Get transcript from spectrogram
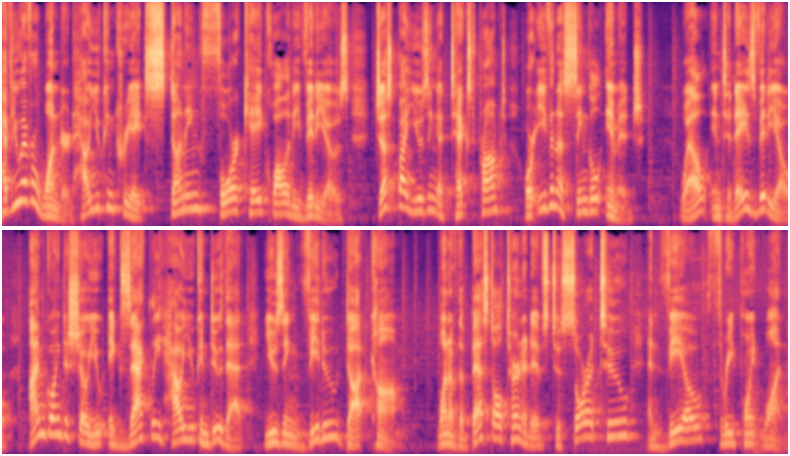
Have you ever wondered how you can create stunning 4K quality videos just by using a text prompt or even a single image? Well, in today's video, I'm going to show you exactly how you can do that using Vidu.com, one of the best alternatives to Sora 2 and Veo 3.1.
